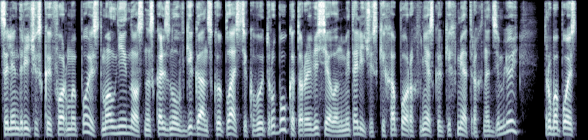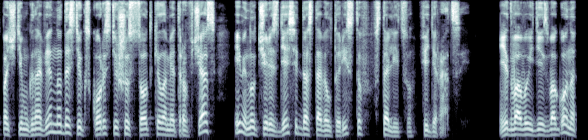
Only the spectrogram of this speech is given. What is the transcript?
Цилиндрической формы поезд молниеносно скользнул в гигантскую пластиковую трубу, которая висела на металлических опорах в нескольких метрах над землей, Трубопоезд почти мгновенно достиг скорости 600 км в час и минут через 10 доставил туристов в столицу Федерации. Едва выйдя из вагона,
